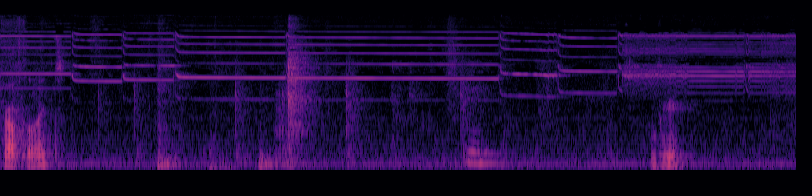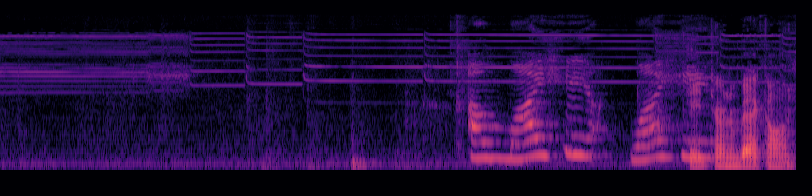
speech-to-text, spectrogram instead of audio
Turn off the lights. Over here. Um, why he? Why he? Okay, turn them back on.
